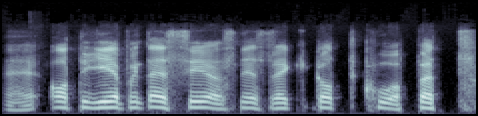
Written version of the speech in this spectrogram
Eh, ATG.se snedstreck gottkåpet.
